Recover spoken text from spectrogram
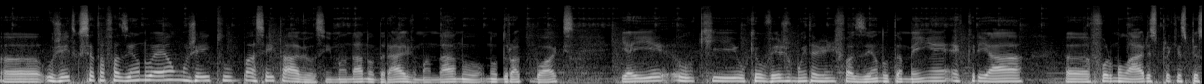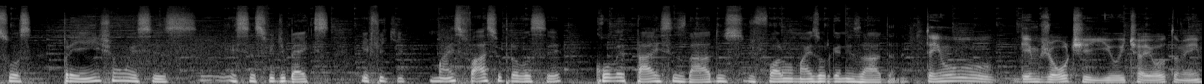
ah, o jeito que você está fazendo é um jeito aceitável, assim, mandar no Drive, mandar no, no Dropbox. E aí o que, o que eu vejo muita gente fazendo também é, é criar ah, formulários para que as pessoas preencham esses, esses feedbacks e fique mais fácil para você coletar esses dados de forma mais organizada, né? Tem o Game Jolt e o itch.io também.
